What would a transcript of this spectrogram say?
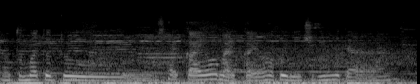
어, 토마토도 살까요 말까요 하고 있는 중입니다.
